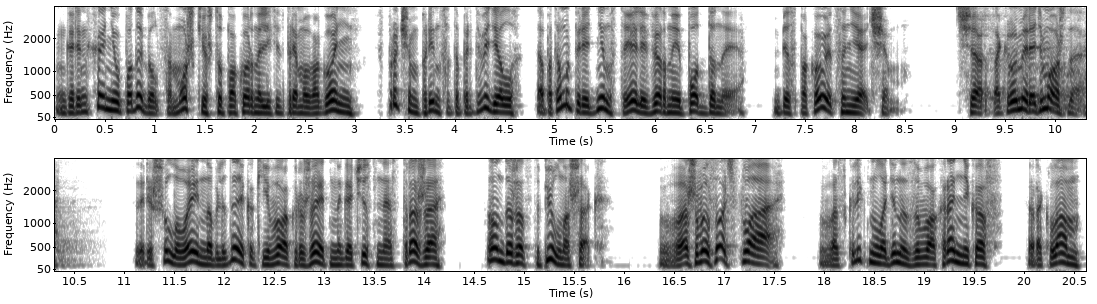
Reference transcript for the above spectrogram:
Гринхай не уподобился мошке, что покорно летит прямо в огонь. Впрочем, принц это предвидел, а потому перед ним стояли верные подданные. Беспокоиться не о чем. «Чёрт, так и умереть можно!» Решил Уэйн, наблюдая, как его окружает многочисленная стража. Он даже отступил на шаг. «Ваше высочество!» — воскликнул один из его охранников, Раклам,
